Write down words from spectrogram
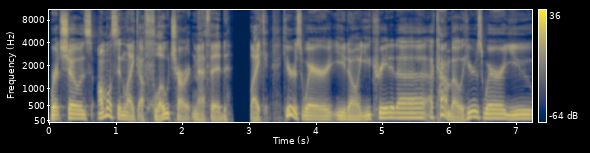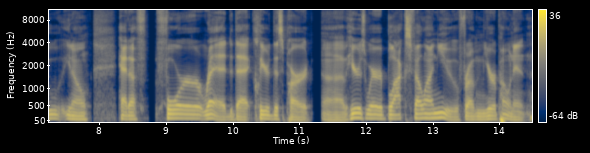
where it shows almost in like a flowchart method. Like here's where you know you created a, a combo. Here's where you you know had a f- four red that cleared this part. Uh, here's where blocks fell on you from your opponent.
